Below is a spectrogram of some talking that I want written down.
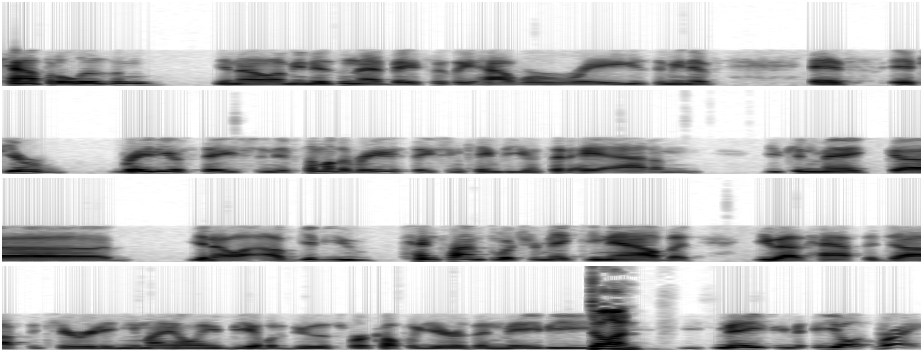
capitalism? You know, I mean, isn't that basically how we're raised? I mean, if if if your radio station, if some other radio station came to you and said, "Hey, Adam, you can make, uh, you know, I'll give you ten times what you're making now, but you have half the job security, and you might only be able to do this for a couple years, and maybe Done. May, you'll, right.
